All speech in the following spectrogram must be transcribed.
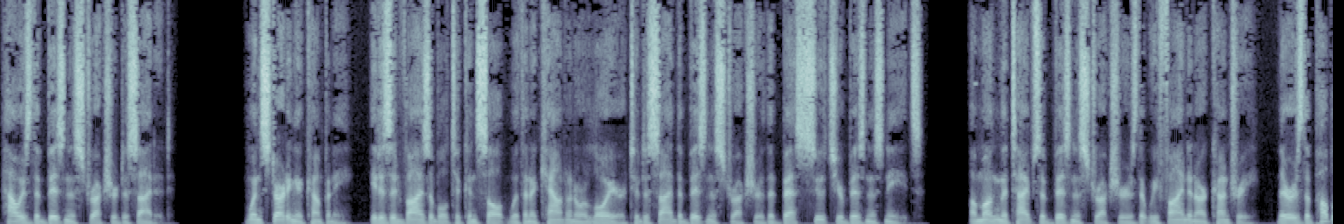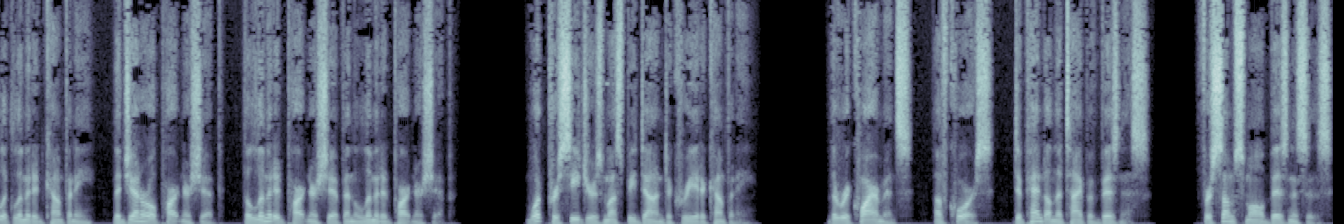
How is the business structure decided? When starting a company, it is advisable to consult with an accountant or lawyer to decide the business structure that best suits your business needs. Among the types of business structures that we find in our country, there is the public limited company, the general partnership, the limited partnership, and the limited partnership. What procedures must be done to create a company? The requirements, of course, depend on the type of business. For some small businesses,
